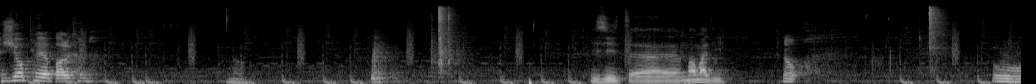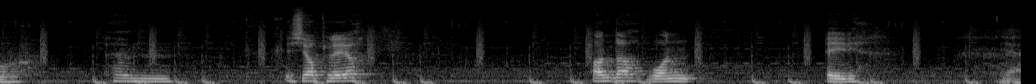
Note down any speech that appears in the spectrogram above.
Is your player Balkan? Is it uh, Mamadi? No. Ooh. Um, is your player under 180? Yeah.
